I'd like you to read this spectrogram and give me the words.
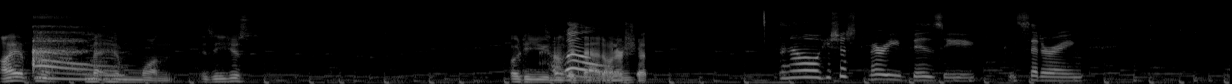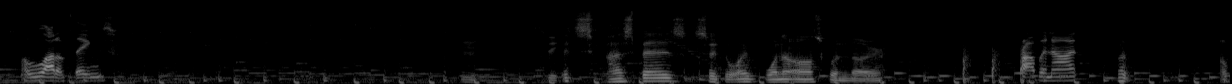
I have not met Uh, him once. Is he just or do you Sounds know like Well- bad ownership. No, he's just very busy considering a lot of things. See, It's Fazbear's, so do I want to ask or no? Probably not. But. Oh.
